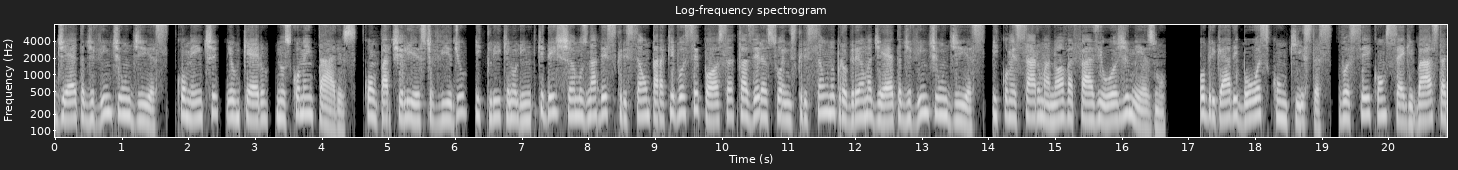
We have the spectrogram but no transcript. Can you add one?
Dieta de 21 Dias, comente, eu quero, nos comentários, compartilhe este vídeo, e clique no link que deixamos na descrição para que você possa fazer a sua inscrição no programa Dieta de 21 Dias, e começar uma nova fase hoje mesmo. Obrigada e boas conquistas. Você consegue basta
